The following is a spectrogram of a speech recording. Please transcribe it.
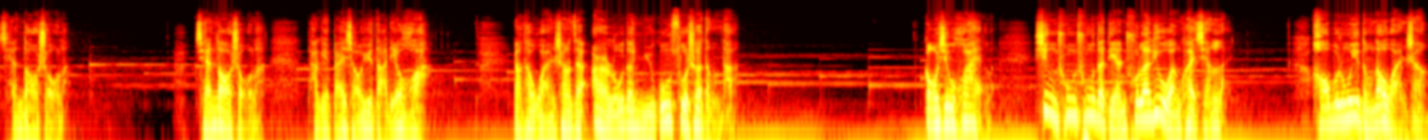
钱到手了，钱到手了。他给白小玉打电话，让他晚上在二楼的女工宿舍等他。高兴坏了，兴冲冲的点出了六万块钱来。好不容易等到晚上。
